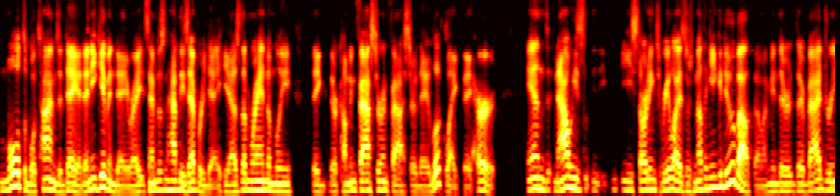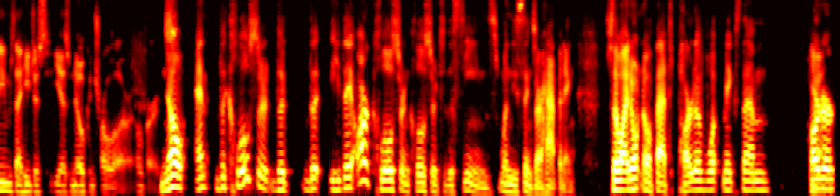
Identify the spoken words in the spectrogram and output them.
multiple times a day at any given day right? Sam doesn't have these every day. He has them randomly. They they're coming faster and faster. They look like they hurt. And now he's he's starting to realize there's nothing he can do about them. I mean they're they're bad dreams that he just he has no control over. It's, no and the closer the the he, they are closer and closer to the scenes when these things are happening so i don't know if that's part of what makes them harder.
